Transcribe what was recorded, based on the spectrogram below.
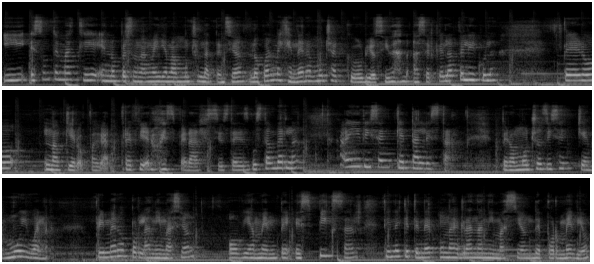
Y es un tema que en lo personal me llama mucho la atención, lo cual me genera mucha curiosidad acerca de la película, pero no quiero pagar, prefiero esperar. Si ustedes gustan verla, ahí dicen qué tal está, pero muchos dicen que muy buena. Primero por la animación, obviamente es Pixar, tiene que tener una gran animación de por medio,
